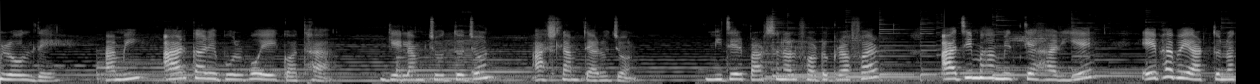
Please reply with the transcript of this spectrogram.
রোল দে। আমি আর কারে বলব এই কথা? গেলাম চোদ্দ জন, আসলাম তেরো জন। নিজের পার্সোনাল ফটোগ্রাফার আজিম আহমেদকে হারিয়ে এভাবে আর্তনাদ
